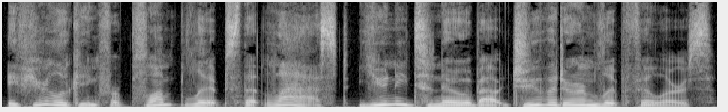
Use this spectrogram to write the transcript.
If you're looking for plump lips that last, you need to know about Juvederm lip fillers.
